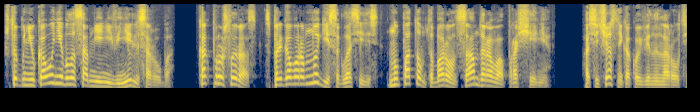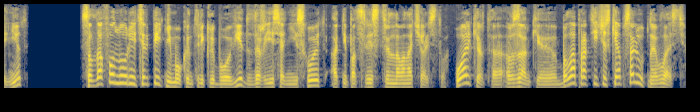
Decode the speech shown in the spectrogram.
чтобы ни у кого не было сомнений в вине лесоруба. Как в прошлый раз. С приговором многие согласились, но потом-то барон сам даровал прощение. А сейчас никакой вины на Ролте нет. Солдафон Нурия терпеть не мог интриг любого вида, даже если они исходят от непосредственного начальства. У Алькерта в замке была практически абсолютная власть,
